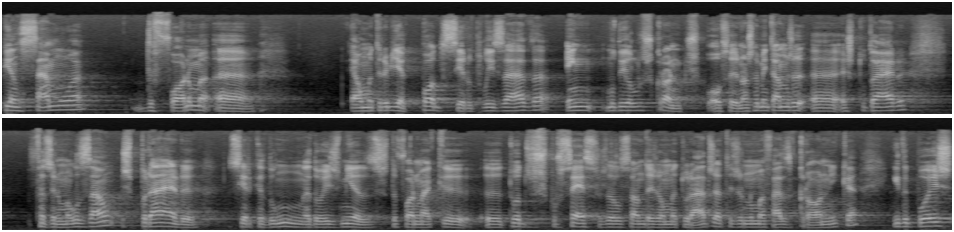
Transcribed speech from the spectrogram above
pensámos-la de forma a é uma terapia que pode ser utilizada em modelos crónicos. Ou seja, nós também estamos a, a estudar fazer uma lesão, esperar cerca de um a dois meses, de forma a que uh, todos os processos da lesão estejam maturados, já estejam numa fase crónica, e depois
